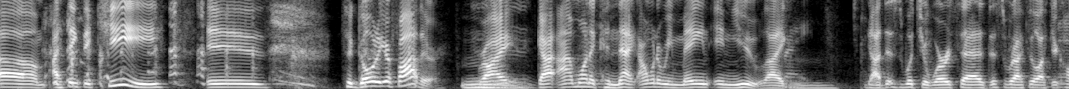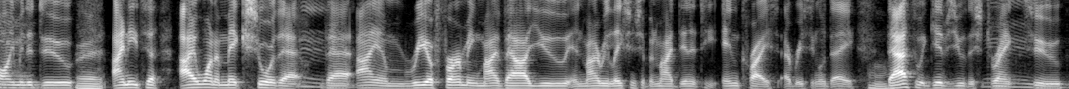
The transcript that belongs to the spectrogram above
um, I think the key is to go to your Father, right? God, I want to connect. I want to remain in you, like. Right. God, this is what your word says. This is what I feel like you're calling me to do. Right. I need to. I want to make sure that hmm. that I am reaffirming my value and my relationship and my identity in Christ every single day. That's what gives you the strength to hmm.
